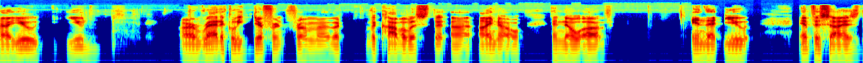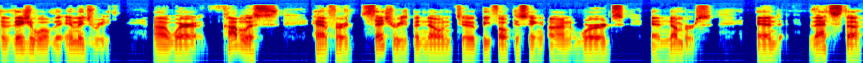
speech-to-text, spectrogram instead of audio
Now, you you are radically different from uh, the the Kabbalists that uh, I know and know of, in that you emphasize the visual, the imagery, uh, where Kabbalists have for centuries been known to be focusing on words and numbers, and that's the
